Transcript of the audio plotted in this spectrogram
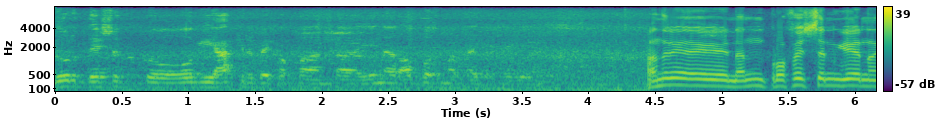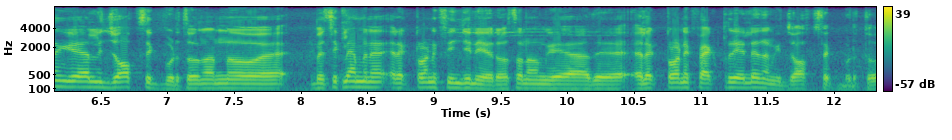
ದೂರ ದೇಶಕ್ಕೆ ಹೋಗಿ ಯಾಕಿರ್ಬೇಕಪ್ಪ ಅಂತ ಏನಾದ್ರು ಅಪೋಸ್ ಮಾಡ್ತಾ ಇದ್ದಾರೆ ಹೇಗೆ? ಅಂದರೆ ನನ್ನ ಪ್ರೊಫೆಷನ್ಗೆ ನನಗೆ ಅಲ್ಲಿ ಜಾಬ್ ಸಿಕ್ಬಿಡ್ತು. ನಾನು ಬೇಸಿಕ್ಲಿ ಆಮೇಲೆ ಎಲೆಕ್ಟ್ರಾನಿಕ್ಸ್ ಇಂಜಿನಿಯರು ಸೊ ನನಗೆ ಅದು ಎಲೆಕ್ಟ್ರಾನಿಕ್ ಫ್ಯಾಕ್ಟ್ರಿಯಲ್ಲೇ ನನಗೆ ಜಾಬ್ ಸಿಕ್ಬಿಡ್ತು.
